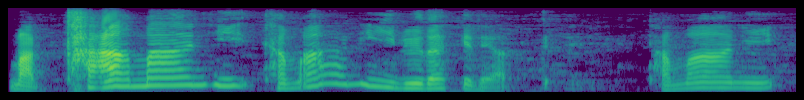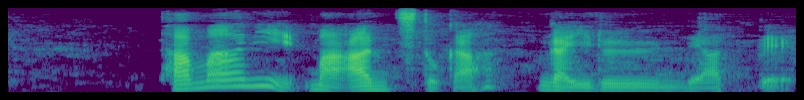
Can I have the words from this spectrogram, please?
まあ、たまに、たまにいるだけであって、たまに、たまに、まあ、アンチとかがいるんであって、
